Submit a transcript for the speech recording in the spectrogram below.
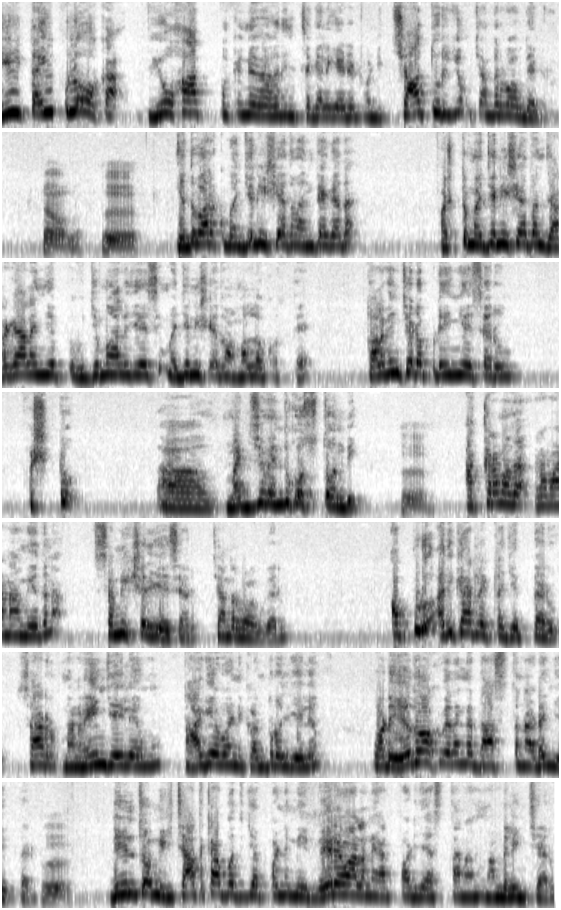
ఈ టైపులో ఒక వ్యూహాత్మకంగా వ్యవహరించగలిగేటటువంటి చాతుర్యం చంద్రబాబు దగ్గర ఇదివరకు మద్య నిషేధం అంతే కదా? ఫస్ట్ మద్య నిషేధం జరగాలని చెప్పి ఉద్యమాలు చేసి మద్య నిషేధం అమల్లోకి వస్తే తొలగించేటప్పుడు ఏం చేశారు? ఫస్ట్ మద్యం ఎందుకు వస్తోంది? అక్రమ రవాణా మీదన సమీక్షలు చేశారు చంద్రబాబు గారు. అప్పుడు అధికారులు ఇట్లా చెప్పారు? సార్ మనం ఏం చేయలేము తాగేవాడిని కంట్రోల్ చేయలేము వాడు ఏదో ఒక విధంగా దాస్తున్నాడని చెప్పారు. దీంతో మీకు చేత కాకపోతే చెప్పండి మీకు వేరే వాళ్ళని ఏర్పాటు చేస్తానని మందలించారు.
